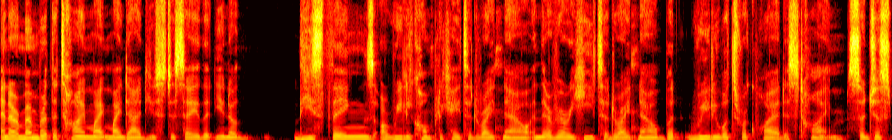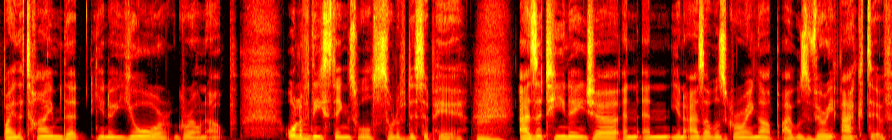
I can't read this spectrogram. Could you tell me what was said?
And I remember at the time, my, my dad used to say that, you know, these things are really complicated right now and they're very heated right now but really what's required is time. So just by the time that you know you're grown up all of these things will sort of disappear. Mm. as a teenager and and you know as i was growing up i was very active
